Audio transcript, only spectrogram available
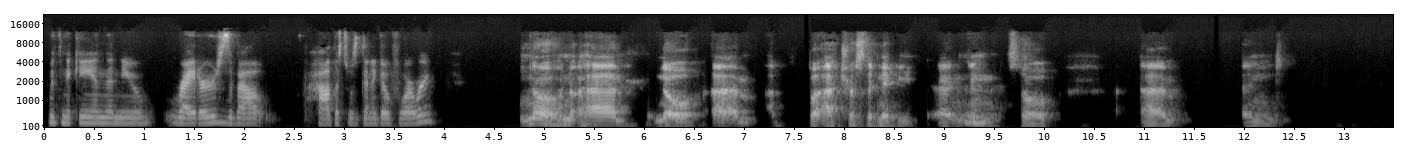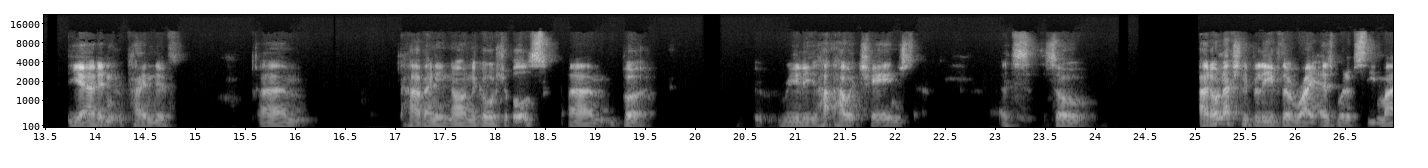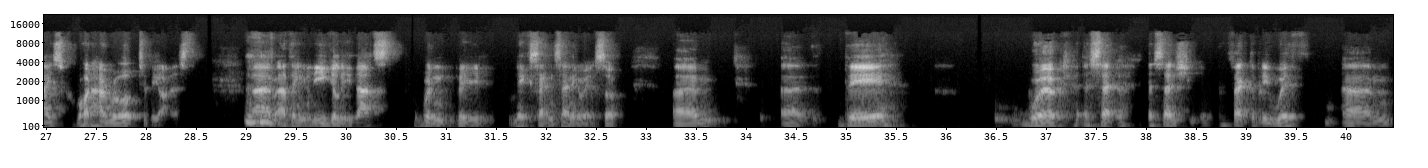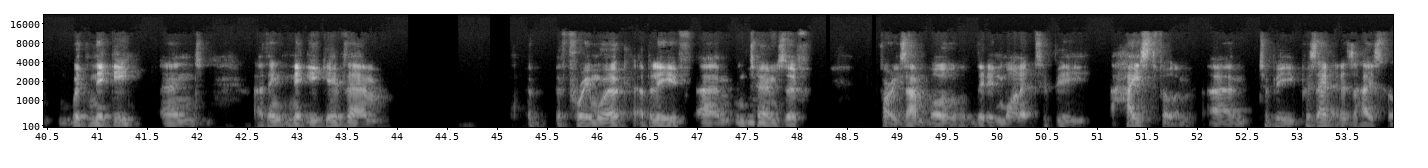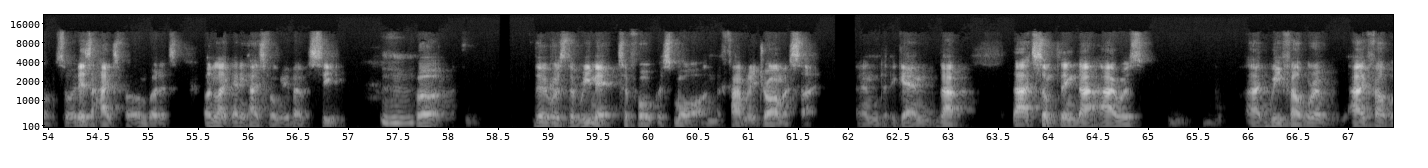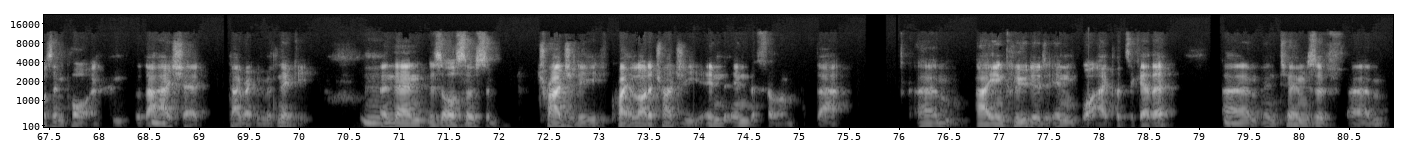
with Nikki and the new writers about how this was going to go forward? No, no, um, no. Um, but I trusted Nikki, and, mm-hmm. and so, um, and yeah, I didn't kind of um, have any non-negotiables. Um, but really, how it changed, it's so. I don't actually believe the writers would have seen my what I wrote. To be honest, mm-hmm. um, I think legally that's wouldn't be make sense anyway. So um, uh, they worked essentially effectively with um, with Nikki, and I think Nikki gave them a, a framework, I believe, um, in mm-hmm. terms of, for example, they didn't want it to be a heist film um, to be presented as a heist film. So it is a heist film, but it's unlike any heist film we've ever seen. Mm-hmm. But there was the remit to focus more on the family drama side, and again that that's something that I was, uh, we felt were, I felt was important and that mm. I shared directly with Nikki. Mm. And then there's also some tragedy, quite a lot of tragedy in, in the film that um, I included in what I put together mm. um, in terms of um,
